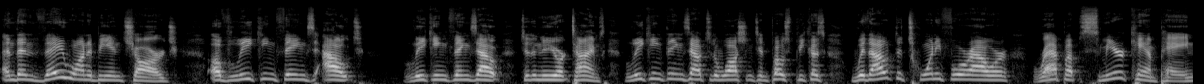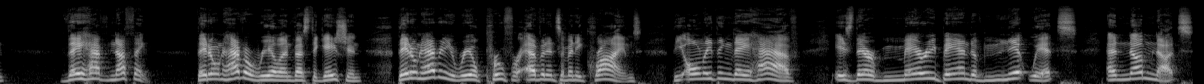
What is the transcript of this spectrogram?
and then they want to be in charge of leaking things out leaking things out to the New York Times, leaking things out to the Washington Post because without the 24-hour wrap-up smear campaign, they have nothing. They don't have a real investigation. They don't have any real proof or evidence of any crimes. The only thing they have is their merry band of nitwits and numbnuts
